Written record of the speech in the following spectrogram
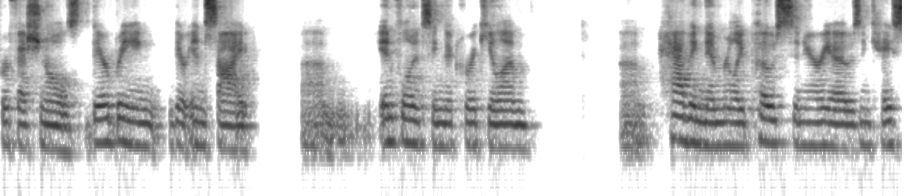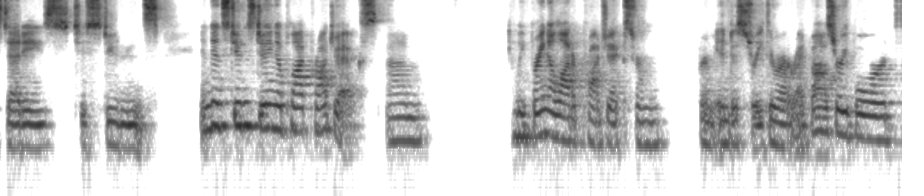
professionals, they're bringing their insight um, influencing the curriculum, um, having them really post scenarios and case studies to students, and then students doing applied projects. Um, we bring a lot of projects from from industry through our advisory board,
